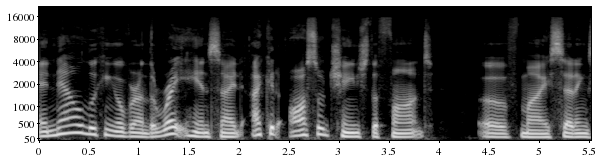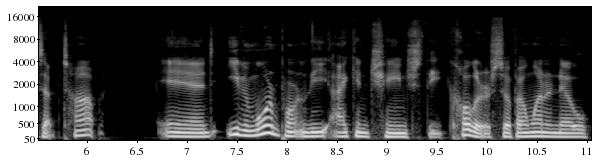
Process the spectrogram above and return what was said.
And now looking over on the right hand side, I could also change the font of my settings up top. And even more importantly, I can change the color. So if I want to know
